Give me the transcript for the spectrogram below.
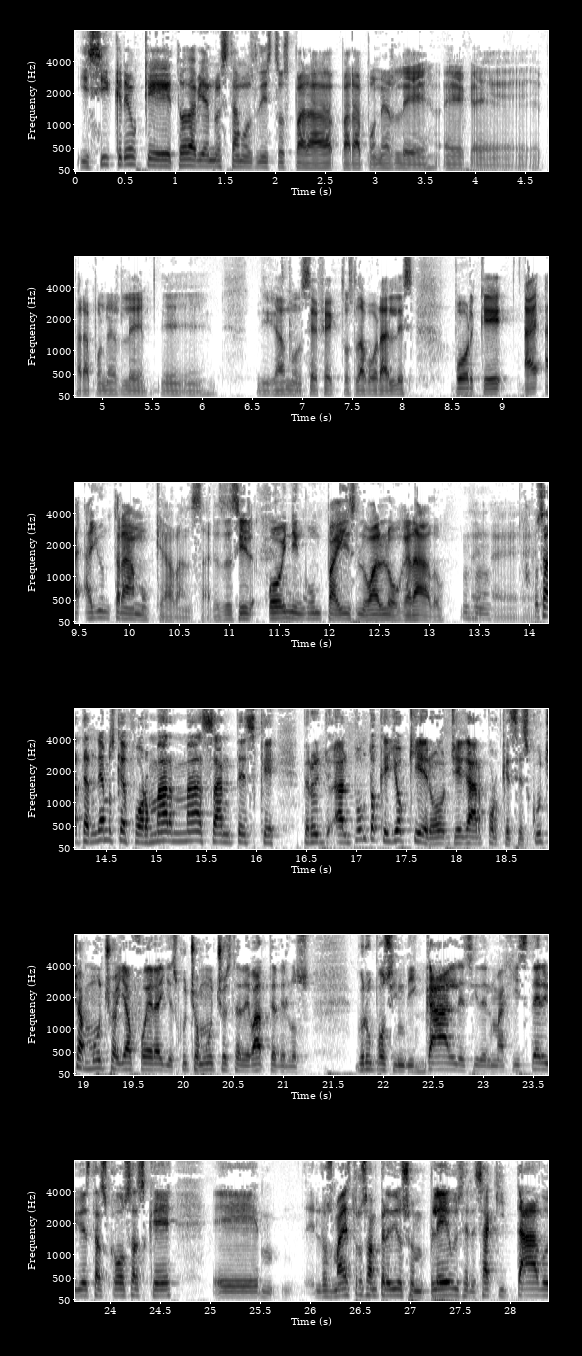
Y sí creo que todavía no estamos listos para, para ponerle, eh, eh, para ponerle digamos, efectos laborales, porque hay, un tramo que avanzar. Es decir, hoy ningún país lo ha logrado. Eh, o sea, tendríamos que formar más antes que... Pero al punto que yo quiero llegar, porque se escucha mucho allá afuera y escucho mucho este debate de los grupos sindicales y del magisterio y estas cosas que eh, los maestros han perdido su empleo y se les ha quitado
